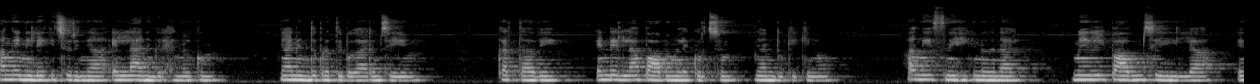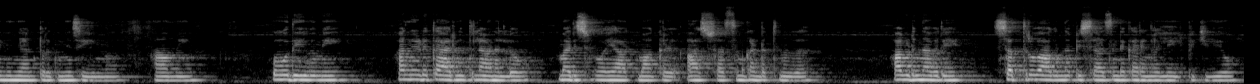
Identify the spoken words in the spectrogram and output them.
അണയുന്നു അങ്ങ് എന്നിലേക്ക് ചുരിഞ്ഞ എല്ലാ അനുഗ്രഹങ്ങൾക്കും ഞാൻ എന്തു പ്രത്യുപകാരം ചെയ്യും? കർത്താവെ എന്റെ എല്ലാ പാപങ്ങളെക്കുറിച്ചും ഞാൻ ദുഃഖിക്കുന്നു. അങ്ങേ സ്നേഹിക്കുന്നതിനാൽ മേലിൽ പാപം ചെയ്യില്ല എന്ന് ഞാൻ പ്രതിജ്ഞ ചെയ്യുന്നു. ആമീൻ. ഓ ദൈവമേ അങ്ങയുടെ കാരുണ്യത്തിലാണല്ലോ മരിച്ചുപോയ ആത്മാക്കൾ ആശ്വാസം കണ്ടെത്തുന്നത്. അവിടുന്ന് അവരെ ശത്രുവാകുന്ന പിശാചിന്റെ കരങ്ങളിൽ ഏൽപ്പിക്കുകയോ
